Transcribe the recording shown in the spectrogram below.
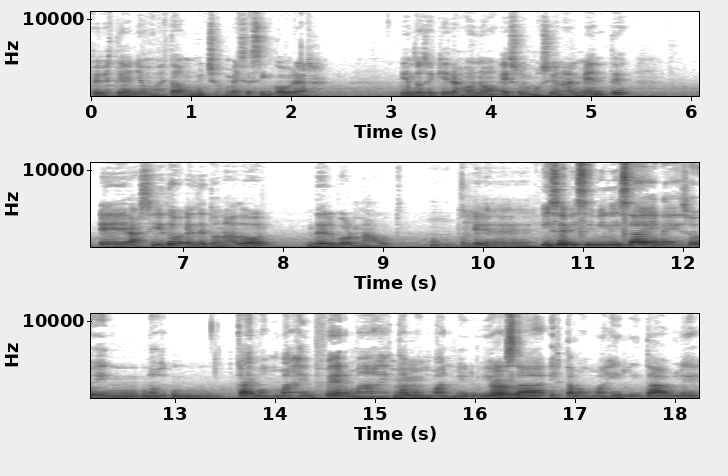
Pero este año hemos estado muchos meses sin cobrar. Y entonces, quieras o no, eso emocionalmente eh, ha sido el detonador del burnout. Porque, eh, y se visibiliza en eso, en, nos, mm, caemos más enfermas, estamos más nerviosas, estamos más irritables,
